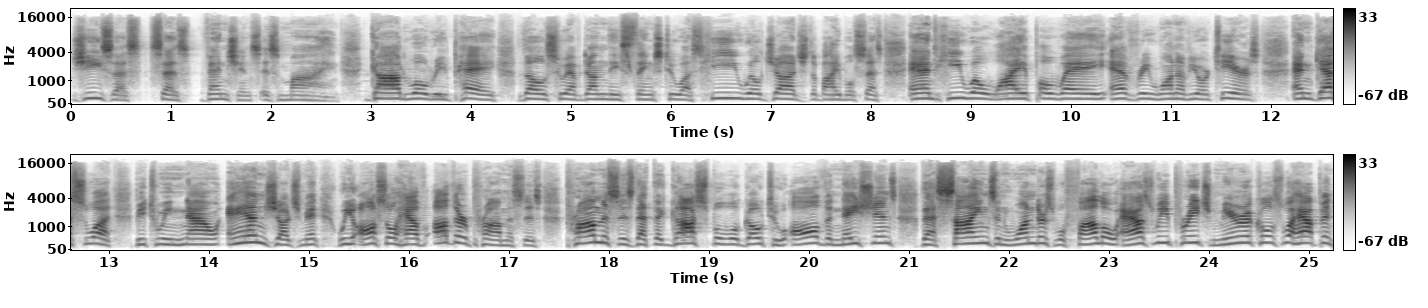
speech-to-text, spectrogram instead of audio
Jesus says, Vengeance is mine. God will repay those who have done these things to us. He will judge, the Bible says, and He will wipe away every one of your tears. And guess what? Between now and judgment, we also have other promises promises that the gospel will go to all the nations, that signs and wonders will follow as we preach, miracles will happen.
